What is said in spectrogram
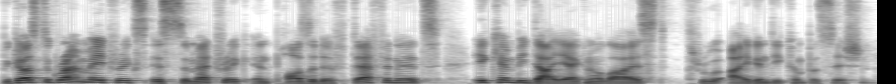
Because the Gram matrix is symmetric and positive definite, it can be diagonalized through eigendecomposition.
